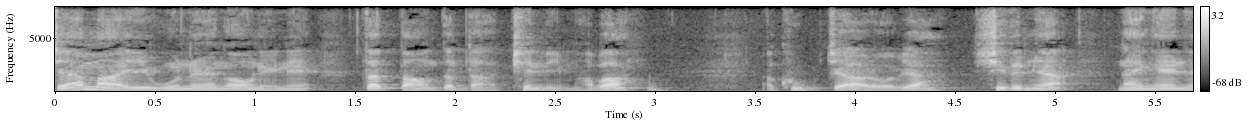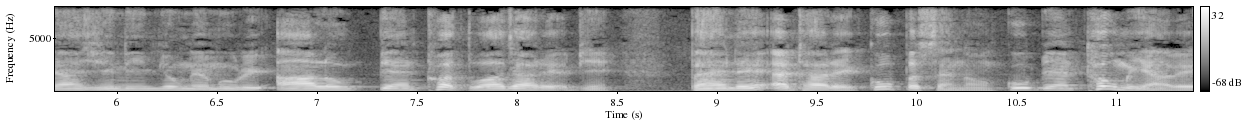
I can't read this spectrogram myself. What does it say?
ကျန်းမာရေးဝန်ထမ်းကောင်းတွေနဲ့တက်တောင့်တက်တာဖြစ်နေမှာပါ။အခုကြတော့ဗျာရှိသမျှနိုင်ငံခြားယင်းဒီမြုပ်နှံမှုတွေအားလုံးပြန်ထွက်သွားကြတဲ့အပြင် ဗန်တဲအပ်ထားတဲ့ကိုပစံတော်ကိုပြန်ထုတ်မရပဲ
